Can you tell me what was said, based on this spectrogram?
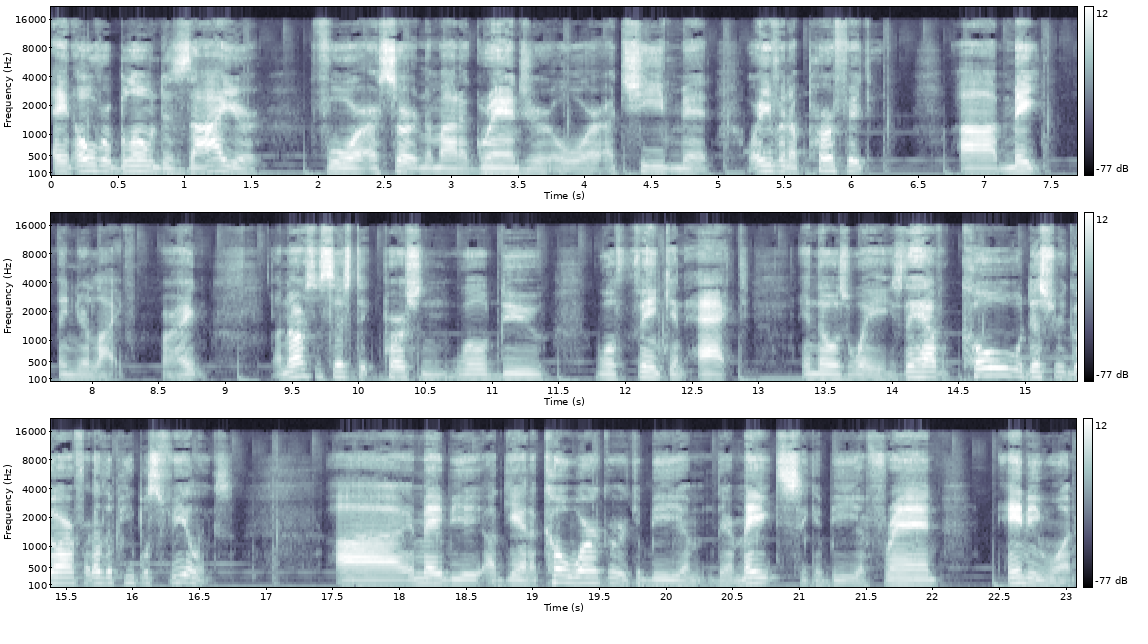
an overblown desire for a certain amount of grandeur or achievement or even a perfect uh, mate in your life. All right. A narcissistic person will do, will think and act in those ways. They have a cold disregard for other people's feelings. Uh, it may be, again, a coworker, it could be um, their mates, it could be a friend, anyone.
